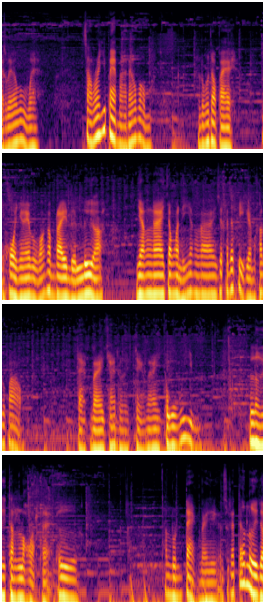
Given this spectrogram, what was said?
กเลยครับผมมาสามร้อยยี่สิบแปดบาทนะครับผม รู้ต่อไป โอ้โห ยังไงผมว่ากำไรเหลือเลือ ยังไงจังหวะนี้ยังไงจะกระจะปีกเกมเข้าหรือเปล่า แตกในใช่เลย แตกในโอ้ยเลยตลอดอะเออถ้าลุ้นแตกในสกัตเตอร์เลยต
